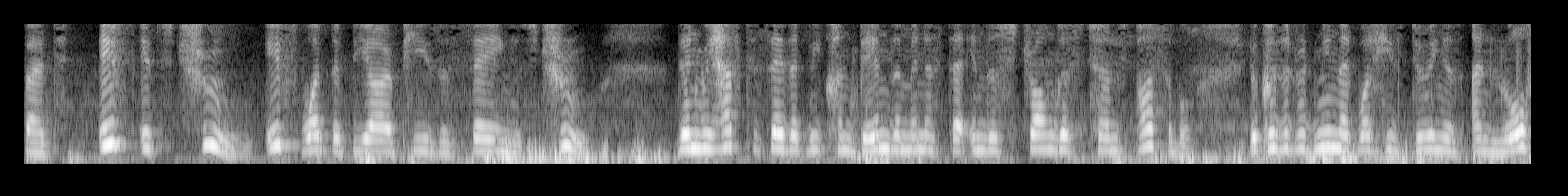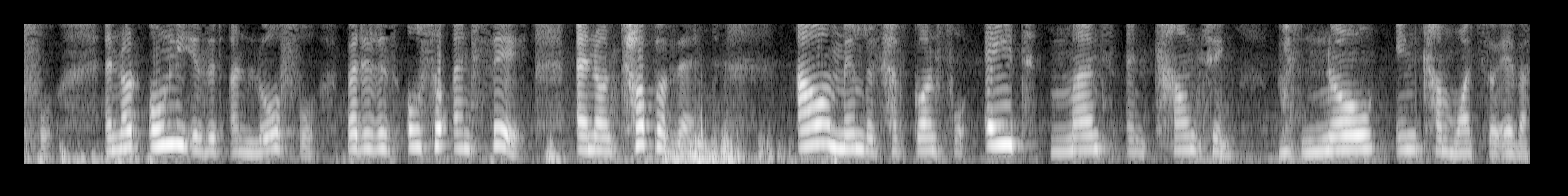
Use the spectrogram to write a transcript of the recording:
But if it's true, if what the BRPs are saying is true, then we have to say that we condemn the minister in the strongest terms possible because it would mean that what he's doing is unlawful. And not only is it unlawful, but it is also unfair. And on top of that, our members have gone for eight months and counting with no income whatsoever.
